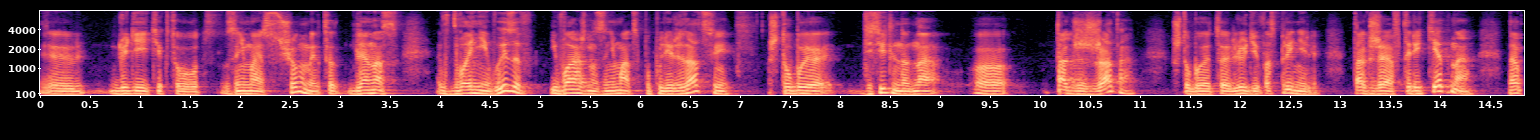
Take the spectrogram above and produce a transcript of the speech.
э, людей, те, кто вот занимается учеными, это для нас вдвойне вызов, и важно заниматься популяризацией, чтобы действительно на, э, так же сжато, чтобы это люди восприняли так же авторитетно. Да,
